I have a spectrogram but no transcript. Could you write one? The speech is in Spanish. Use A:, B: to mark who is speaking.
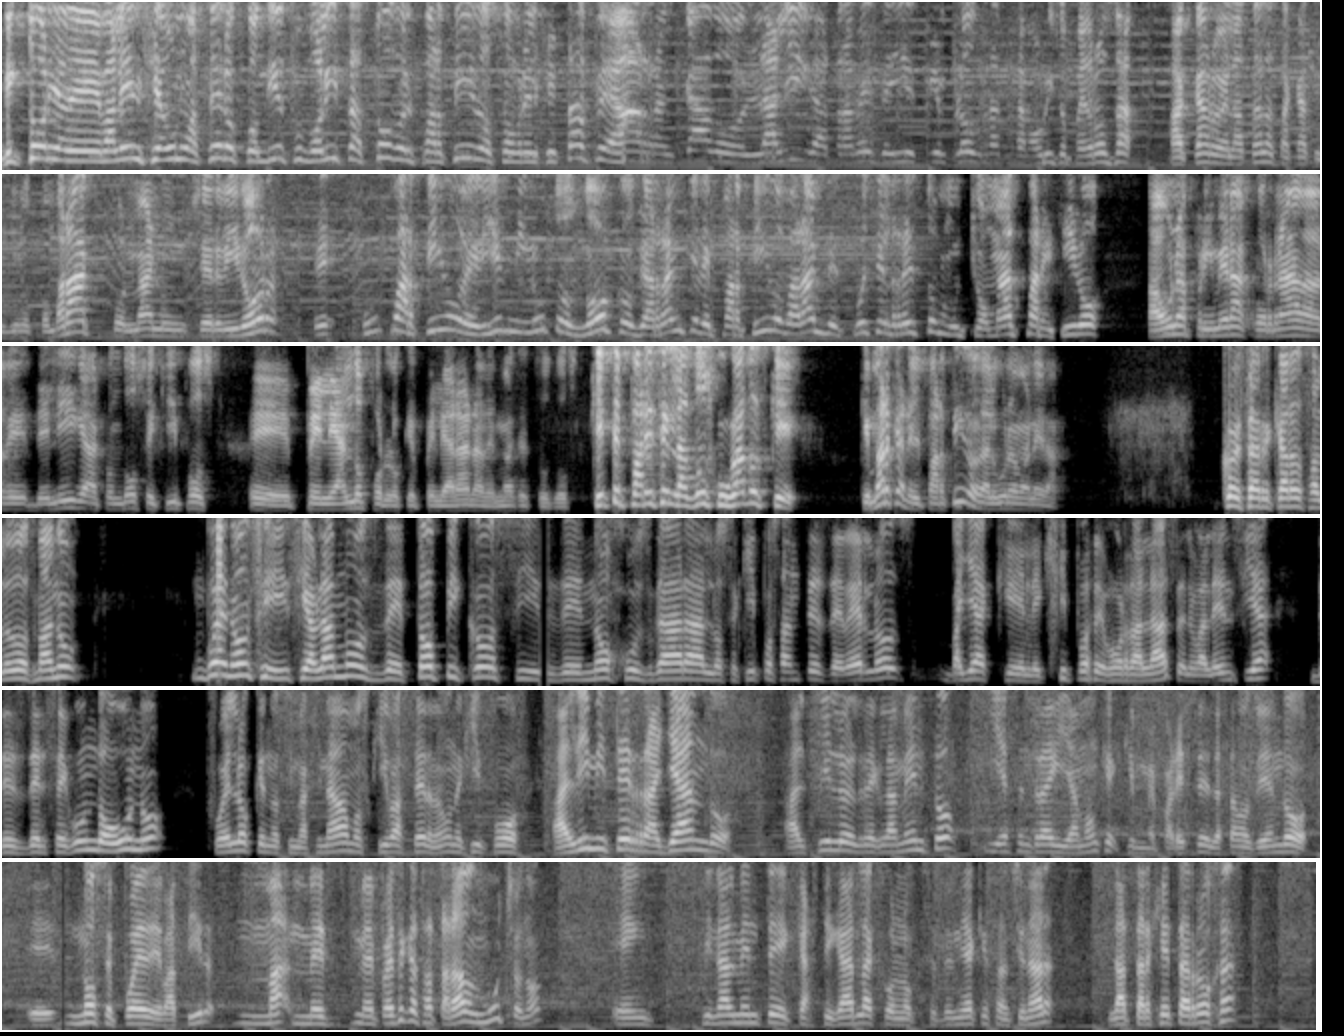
A: Victoria de Valencia 1 a 0 con 10 futbolistas, todo el partido sobre el Getafe. Ha arrancado la liga a través de ESPN Plus, gracias a Mauricio Pedrosa, a Caro de las Alas. Acá seguimos con Barak, con Manu, un servidor. Eh, un partido de 10 minutos locos de arranque de partido, Barak. Después el resto mucho más parecido a una primera jornada de, liga con dos equipos eh, peleando por lo que pelearán además estos dos. ¿Qué te parecen las dos jugadas que, que marcan el partido de alguna manera?
B: ¿Cómo está Ricardo? Saludos, Manu. Bueno, si, si hablamos de tópicos y de no juzgar a los equipos antes de verlos, vaya que el equipo de Bordalás, el Valencia, desde el segundo uno fue lo que nos imaginábamos que iba a ser, ¿no? Un equipo al límite, rayando al filo del reglamento y esa entrada de Guillamón que, me parece, la estamos viendo, eh, no se puede debatir. me, me, parece que se tardaron mucho, ¿no? En finalmente castigarla con lo que se tenía que sancionar la tarjeta roja.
